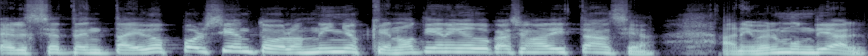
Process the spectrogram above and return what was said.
el 72% de los niños que no tienen educación a distancia a nivel mundial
